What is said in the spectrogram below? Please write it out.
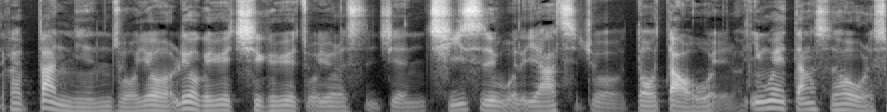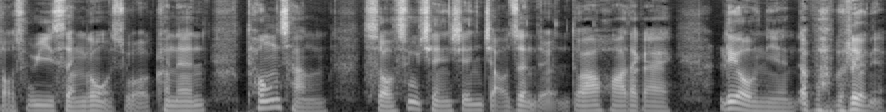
大概半年左右，六个月、七个月左右的时间，其实我的牙齿就都到位了。因为当时候我的手术医生跟我说，可能通常手术前先矫正的人都要花大概六年，呃，不不六年，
